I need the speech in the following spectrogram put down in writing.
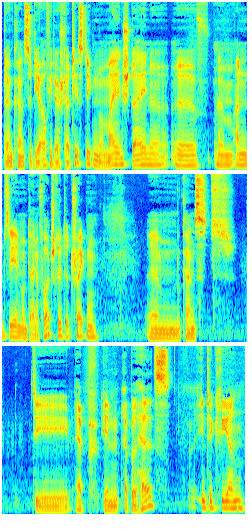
dann kannst du dir auch wieder Statistiken und Meilensteine äh, ähm, ansehen und deine Fortschritte tracken. Ähm, du kannst die App in Apple Health integrieren.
